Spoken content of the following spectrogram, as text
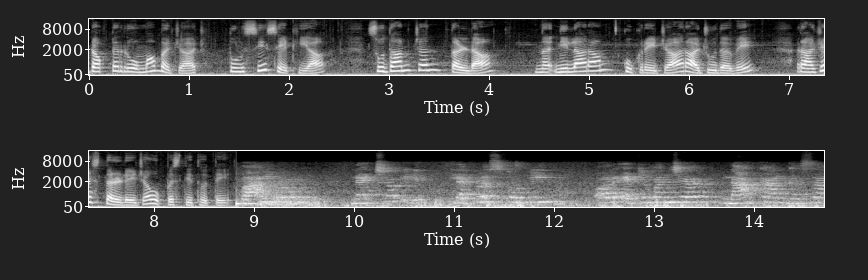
डॉक्टर रोमा बजाज तुलसी सेठिया सुधामचंद तलडा न निलाराम कुकरेजा, राजू दवे, राजेश तरडेजा उपस्थित होते. लेप्रोस्कोपी और एक्यूपंचर नाक, कान, घसा,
